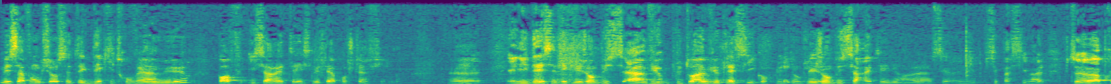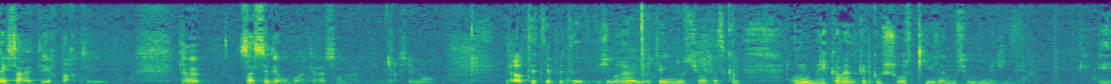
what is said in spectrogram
mais sa fonction, c'était que dès qu'il trouvait un mur, pof, il s'arrêtait, il se mettait à projeter un film. Euh, et l'idée, c'était que les gens puissent, un vieux, plutôt un vieux classique en plus, donc les gens puissent s'arrêter, dire c'est- pas si mal. Euh, après, ils s'arrêtaient, repartaient. Euh, ça, c'est des robots intéressants. Absolument. Peut-être, peut-être, j'aimerais ajouter une notion parce que on oublie quand même quelque chose qui est la notion d'imaginaire. Et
